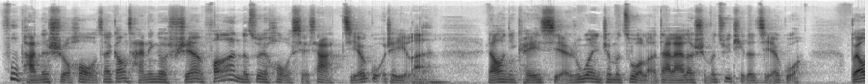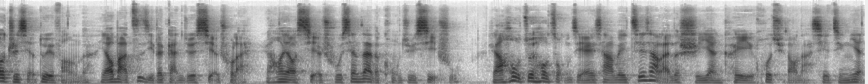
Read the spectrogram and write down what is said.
复盘的时候，在刚才那个实验方案的最后写下结果这一栏，然后你可以写，如果你这么做了，带来了什么具体的结果。不要只写对方的，也要把自己的感觉写出来，然后要写出现在的恐惧系数，然后最后总结一下，为接下来的实验可以获取到哪些经验。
